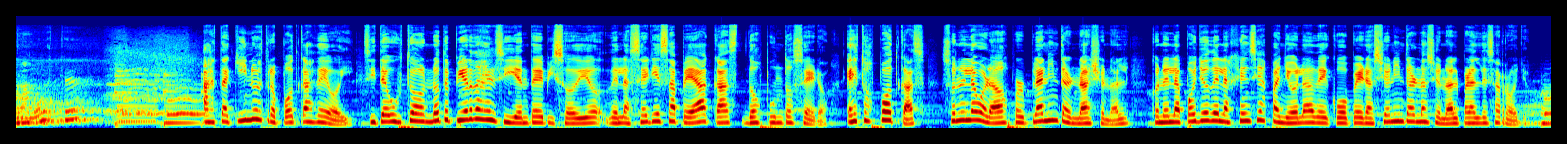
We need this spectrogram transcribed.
Fátima. guste, Hasta aquí nuestro podcast de hoy. Si te gustó, no te pierdas el siguiente episodio de la serie SAPA Cast 2.0. Estos podcasts son elaborados por Plan International con el apoyo de la Agencia Española de Cooperación Internacional para el Desarrollo.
